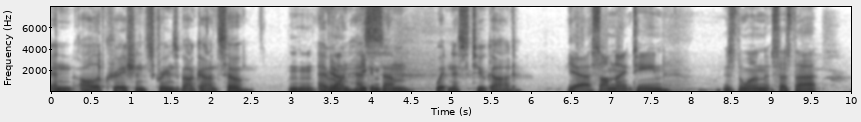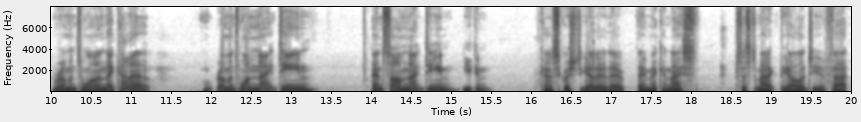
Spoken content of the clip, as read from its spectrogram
And all of creation screams about God, so everyone Mm-hmm. Yeah, has can- some witness to God. Yeah, Psalm 19 is the one that says that. Romans 1. They kind of Romans 119 and Psalm 19 you can kind of squish together. They they make a nice systematic theology of that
